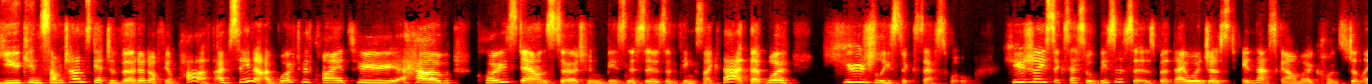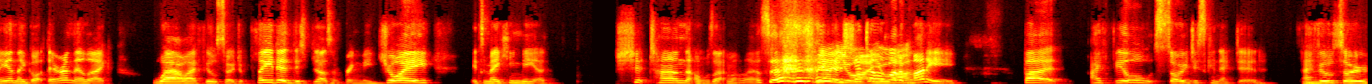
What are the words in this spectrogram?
you can sometimes get diverted off your path. I've seen it. I've worked with clients who have closed down certain businesses and things like that that were hugely successful, hugely successful businesses, but they were just in that scale mode constantly. And they got there and they're like, wow, I feel so depleted. This doesn't bring me joy. It's making me a shit ton. Oh, was that my last? Yeah, you shit are, ton, you a lot are. of money. But I feel so disconnected. Mm. I feel so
